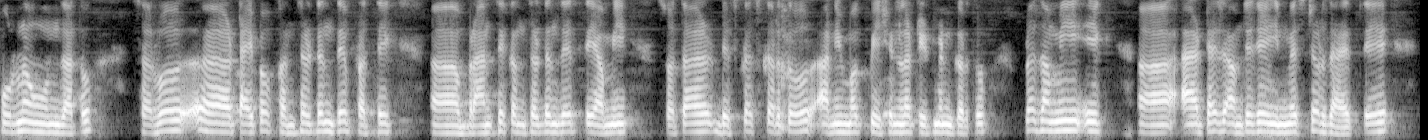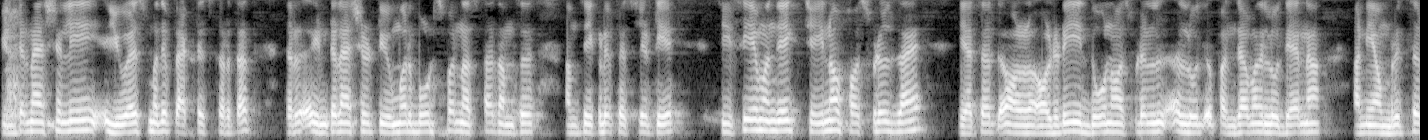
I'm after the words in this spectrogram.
पूर्ण होऊन जातो. सर्व टाईप ऑफ कन्सल्टन्स आहे प्रत्येक ब्रांचचे कन्सल्टन्स आहेत ते आम्ही स्वतः डिस्कस करतो आणि मग पेशंटला ट्रीटमेंट करतो. प्लस आम्ही एक अटॅच आमचे जे इन्व्हेस्टर्स आहेत ते इंटरनॅशनली यू एसमध्ये प्रॅक्टिस करतात. तर इंटरनॅशनल ट्युमर बोर्ड्स पण असतात आमचं. आमच्या इकडे फॅसिलिटी आहे. सी सी ए म्हणजे एक चेन ऑफ हॉस्पिटल्स आहे. याच्यात ऑलरेडी दोन हॉस्पिटल लु पंजाबमध्ये लुधियाना आणि अमृतसर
